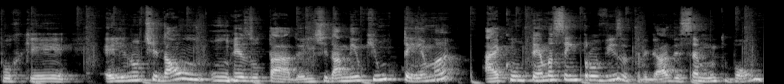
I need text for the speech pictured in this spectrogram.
porque ele não te dá um, um resultado, ele te dá meio que um tema, aí com o tema você improvisa, tá ligado? Isso é muito bom.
